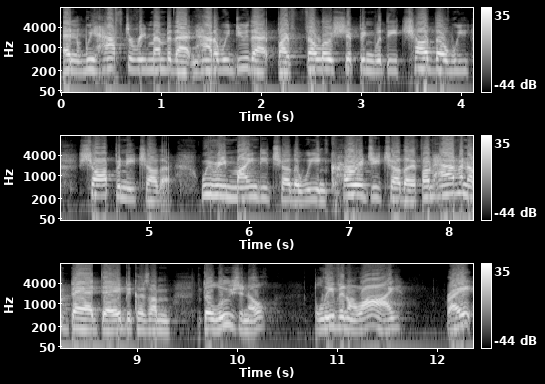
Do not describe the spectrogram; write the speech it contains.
And we have to remember that. And how do we do that? By fellowshipping with each other. We sharpen each other. We remind each other. We encourage each other. If I'm having a bad day because I'm delusional, believing a lie, right?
